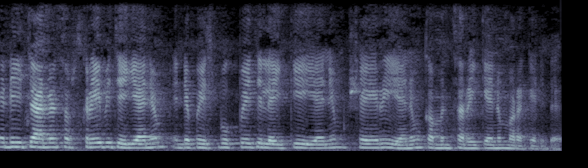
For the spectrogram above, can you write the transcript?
എന്റെ ഈ ചാനൽ സബ്സ്ക്രൈബ് ചെയ്യാനും എന്റെ ഫേസ്ബുക്ക് പേജ് ലൈക്ക് ചെയ്യാനും ഷെയർ ചെയ്യാനും കമൻസ് അറിയിക്കാനും മറക്കരുത്.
